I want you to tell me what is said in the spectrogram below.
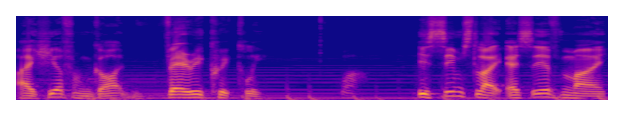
I hear from God very quickly. Wow. It seems like as if my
